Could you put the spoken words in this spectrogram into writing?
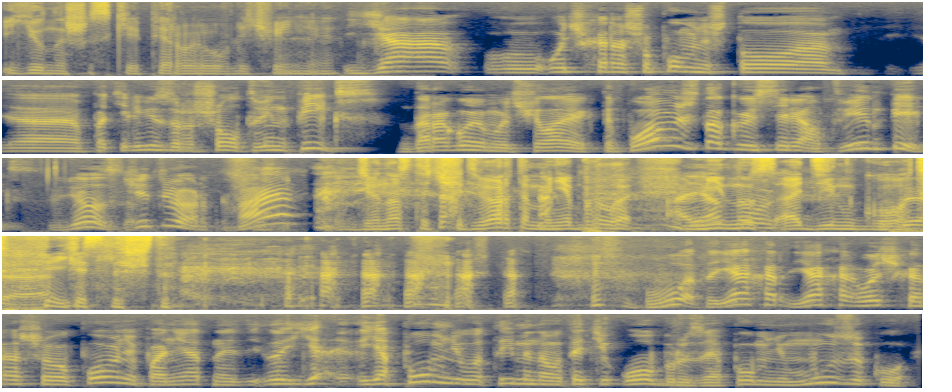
юношеские первые увлечения? Я э, очень хорошо помню, что э, по телевизору шел Twin Peaks, дорогой мой человек. Ты помнишь такой сериал Twin Peaks в 94-м, а? В 94-м мне было а минус один год, если что. Вот, я, я очень хорошо его помню, понятно. Я, я помню вот именно вот эти образы, я помню музыку,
